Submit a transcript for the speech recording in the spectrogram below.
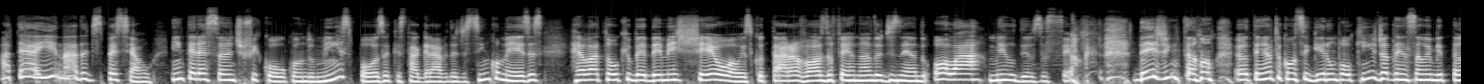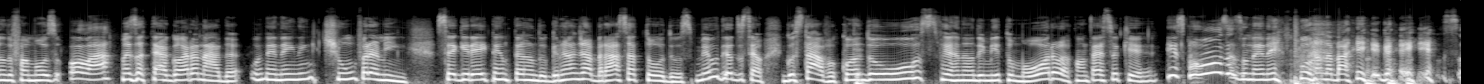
Até aí, nada de especial. Interessante ficou quando minha esposa, que está grávida de cinco meses, relatou que o bebê mexeu ao escutar a voz do Fernando dizendo: Olá, meu Deus do céu. Desde então, eu tento conseguir um pouquinho de atenção imitando o famoso olá, mas até agora nada. O neném nem tchum para mim. Seguirei tentando. Grande abraço a todos. Meu Deus do céu. Gustavo, quando o Fernando imita o Moro, acontece o quê? Escusas, o neném pula na barriga, é isso.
